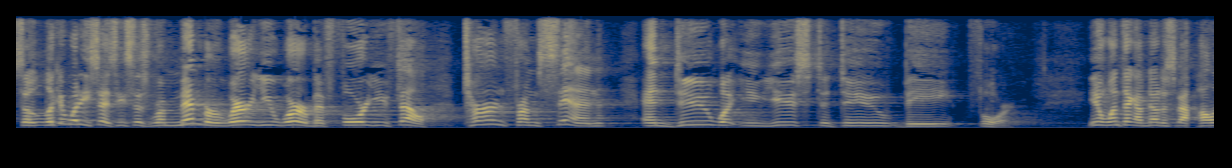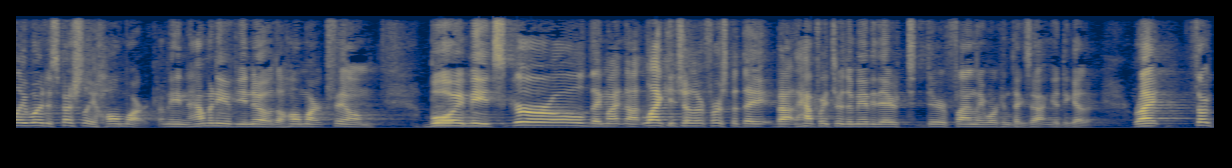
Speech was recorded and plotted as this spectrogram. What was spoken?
So look at what he says. He says, Remember where you were before you fell. Turn from sin and do what you used to do before. You know, one thing I've noticed about Hollywood, especially Hallmark, I mean, how many of you know the Hallmark film? Boy meets girl. They might not like each other at first, but they about halfway through the movie, they're, they're finally working things out and getting together. Right? Th-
